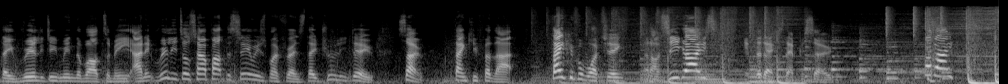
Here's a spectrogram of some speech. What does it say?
They really do mean the world to me. And it really does help out the series, my friends. They truly do. So, thank you for that. Thank you for watching, and I'll see you guys in the next episode. Bye-bye.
